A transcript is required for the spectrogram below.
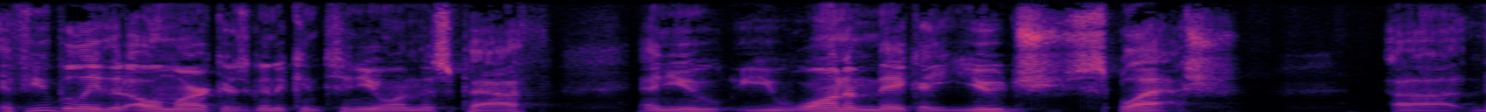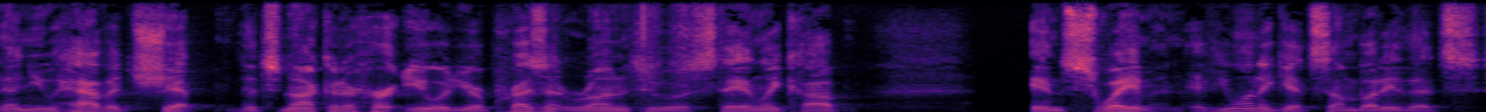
If you believe that Ullmark is going to continue on this path, and you you want to make a huge splash, uh, then you have a chip that's not going to hurt you in your present run to a Stanley Cup in Swayman. If you want to get somebody that's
